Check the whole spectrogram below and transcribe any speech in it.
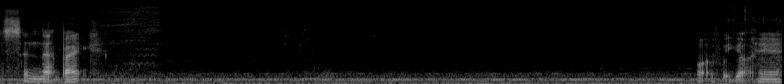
send that back. What have we got here?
